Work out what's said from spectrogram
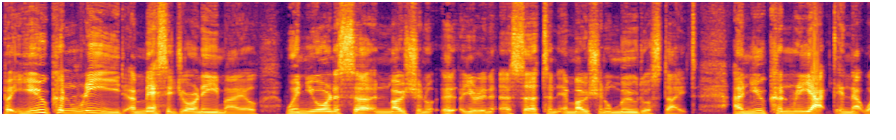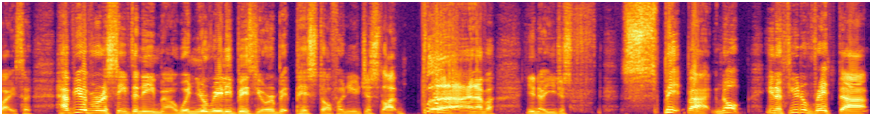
But you can read a message or an email when you're in a certain emotional uh, you're in a certain emotional mood or state, and you can react in that way. So, have you ever received an email when you're really busy or a bit pissed off, and you just like and have a you know you just spit back? Not you know if you'd have read that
